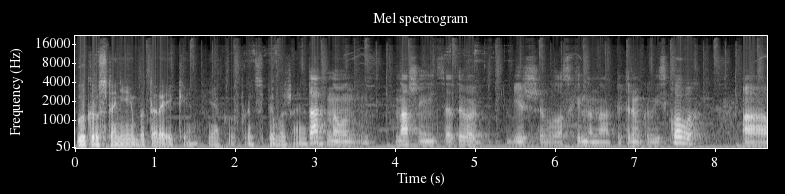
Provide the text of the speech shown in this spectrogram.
використання батарейки? Як ви в принципі вважаєте? Так, ну наша ініціатива більше була схильна на підтримку військових, а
